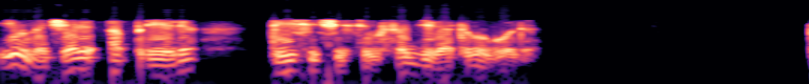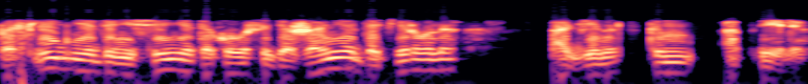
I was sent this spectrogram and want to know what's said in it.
и в начале апреля 1709 года. Последнее донесение такого содержания датировано 11 апреля.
